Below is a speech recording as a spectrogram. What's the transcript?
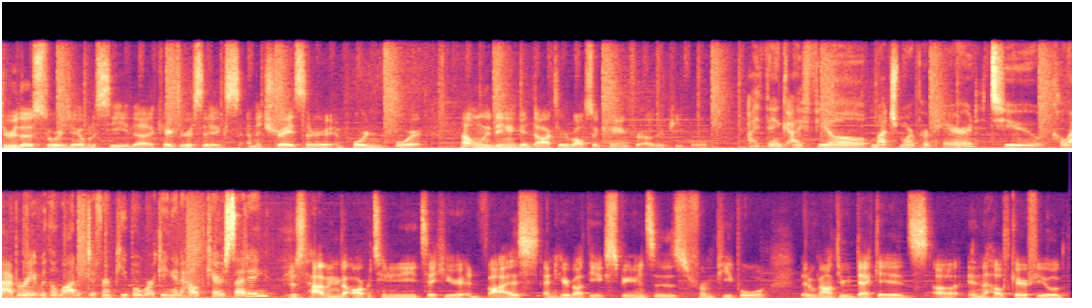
Through those stories, you're able to see the characteristics and the traits that are important for not only being a good doctor, but also caring for other people. I think I feel much more prepared to collaborate with a lot of different people working in a healthcare setting. Just having the opportunity to hear advice and hear about the experiences from people that have gone through decades uh, in the healthcare field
